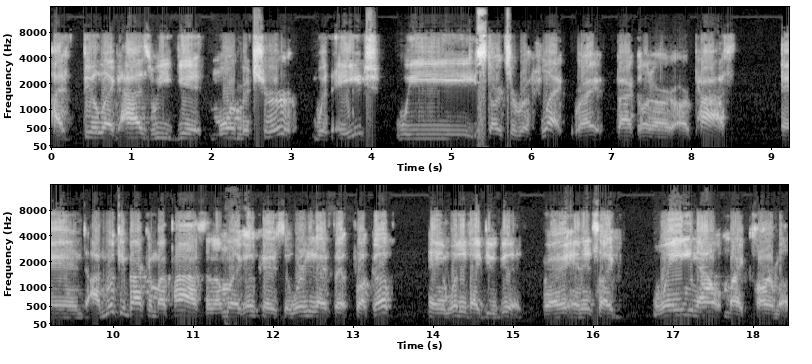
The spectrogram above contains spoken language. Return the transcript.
I feel like as we get more mature with age, we start to reflect right back on our, our past. And I'm looking back at my past and I'm like, okay, so where did I fuck up and what did I do good? Right. And it's like weighing out my karma.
